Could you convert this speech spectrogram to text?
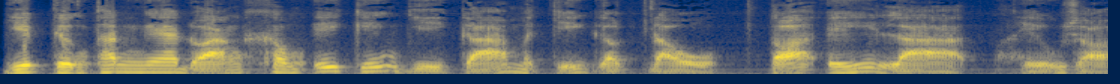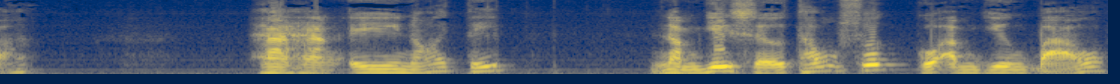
Diệp Trường Thanh nghe đoạn không ý kiến gì cả mà chỉ gật đầu, tỏ ý là hiểu rõ. Hà Hàng Y nói tiếp, nằm dưới sự thống suất của âm Dương Bảo,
